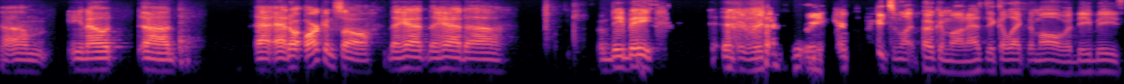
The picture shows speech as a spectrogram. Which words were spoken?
um, you know, uh, at, at, Arkansas, they had they had uh, DB. Treats them like Pokemon, as they collect them all with DBs.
